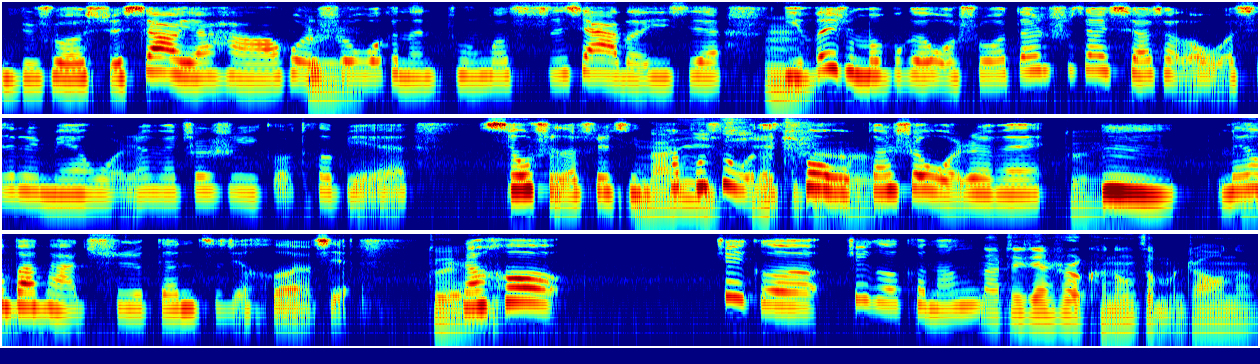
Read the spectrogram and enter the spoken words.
你比如说学校也好，或者是我可能通过私下的一些，你为什么不给我说？但是在小小的我心里面，我认为这是一个特别羞耻的事情，它不是我的错误，但是我认为，嗯，没有办法去跟自己和解。对，然后这个这个可能，那这件事儿可能怎么着呢？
